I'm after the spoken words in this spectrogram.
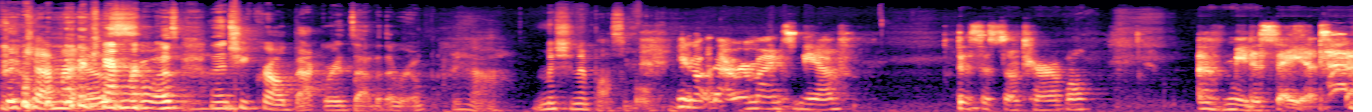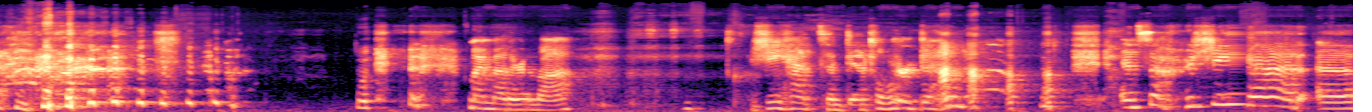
The camera the is. camera was. And then she crawled backwards out of the room. Yeah, Mission Impossible. You know that reminds me of? This is so terrible of me to say it. My mother in law, she had some dental work done. and so she had uh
